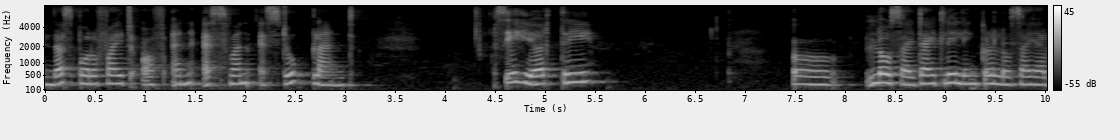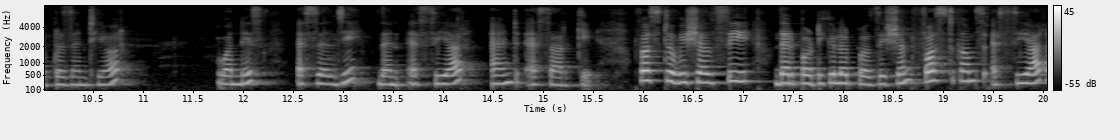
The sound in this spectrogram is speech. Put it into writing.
in the sporophyte of an s1 s2 plant. See here three uh, loci tightly linked loci are present here one is SLG, then SCR and SRK. First we shall see their particular position. First comes SCR,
